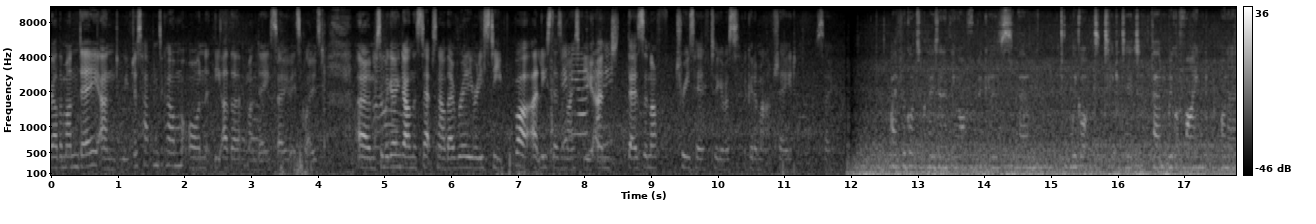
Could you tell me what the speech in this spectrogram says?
Every other Monday, and we've just happened to come on the other Monday, so it's closed. Um, so we're going down the steps now. They're really, really steep, but at least there's a nice view, and there's enough trees here to give us a good amount of shade. So I forgot to close anything off because um, we got ticketed, um, we got fined on a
